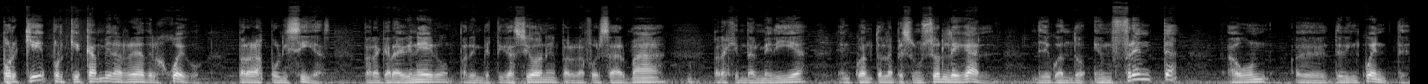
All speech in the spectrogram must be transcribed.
¿Por qué? Porque cambia las reglas del juego para las policías, para carabineros, para investigaciones, para las Fuerzas Armadas, para Gendarmería, en cuanto a la presunción legal de cuando enfrenta a un eh, delincuente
